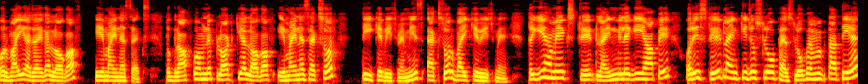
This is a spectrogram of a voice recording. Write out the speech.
और वाई आ जाएगा log of A minus X तो ग्राफ को हमने प्लॉट किया log of A minus X और t के बीच में मीन्स एक्स और वाई के बीच में। तो ये हमें एक स्ट्रेट लाइन मिलेगी यहाँ पे, और इस स्ट्रेट लाइन की जो स्लोप है स्लोप हमें बताती है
